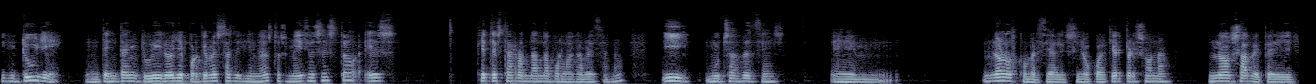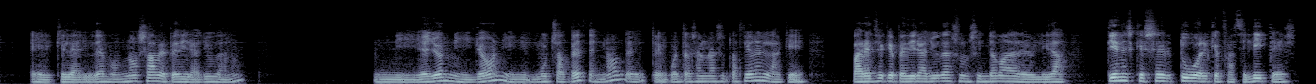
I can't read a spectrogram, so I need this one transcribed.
Intuye, intenta intuir, oye, ¿por qué me estás diciendo esto? Si me dices esto, es que te está rondando por la cabeza, ¿no? Y muchas veces, em, no los comerciales, sino cualquier persona no sabe pedir eh, que le ayudemos. No sabe pedir ayuda, ¿no? Ni ellos, ni yo, ni muchas veces, ¿no? Te, encuentras en una situación en la que parece que pedir ayuda es un síntoma de debilidad. Tienes que ser tú el que facilites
